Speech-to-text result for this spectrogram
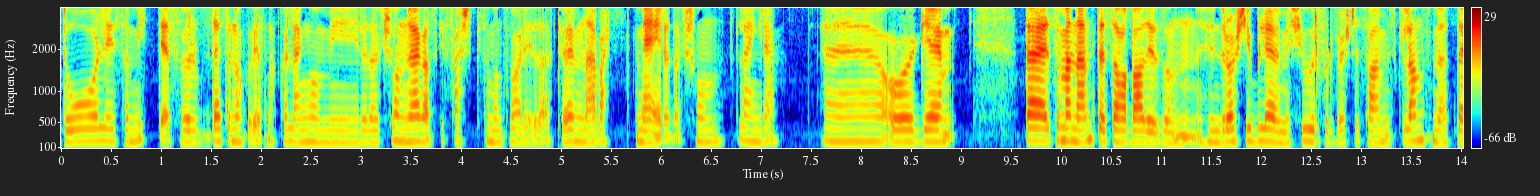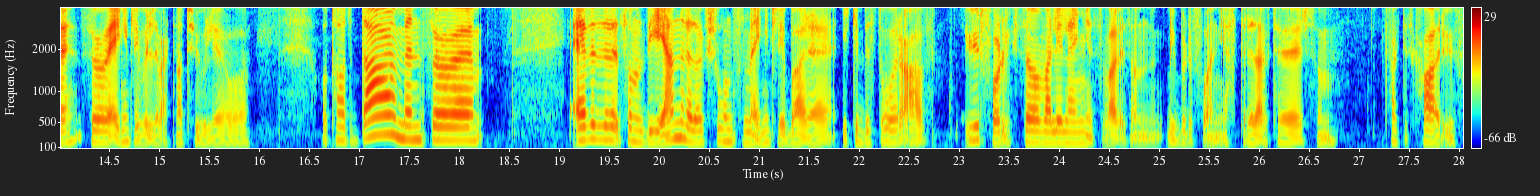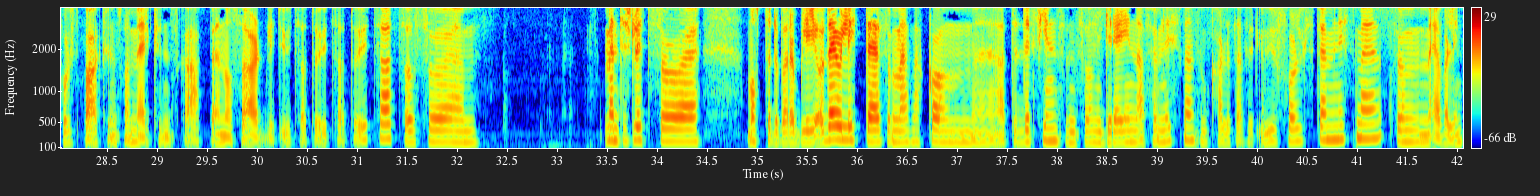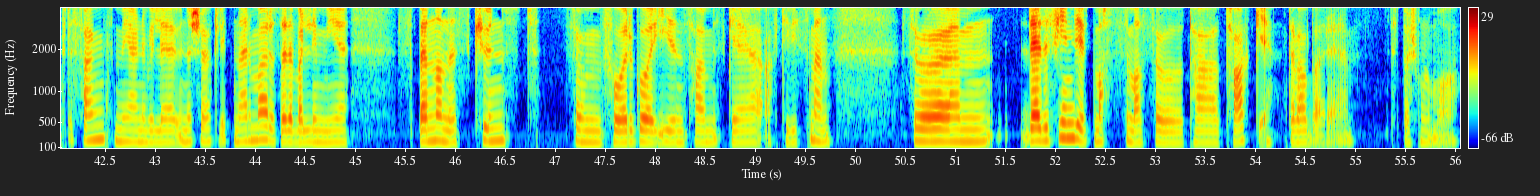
dårlig samvittighet, for dette er noe vi har snakka lenge om i redaksjonen. Nå er jeg ganske fersk som ansvarlig redaktør, men jeg har vært med i redaksjonen lengre. Eh, og eh, det, som jeg nevnte, så var det jo sånn 100-årsjubileum i fjor for det første samiske landsmøtet, så egentlig ville det vært naturlig å å ta det da. Men så er det sånn vi er en redaksjon som egentlig bare ikke består av urfolk, så veldig lenge så var vi sånn Vi burde få en gjesteredaktør som faktisk har urfolksbakgrunn, som har mer kunnskap enn, og så har det blitt utsatt og utsatt og utsatt. Og så Men til slutt så måtte det bare bli. Og det er jo litt det som jeg snakka om, at det, det fins en sånn grein av feminismen som kaller seg for urfolksfeminisme, som er veldig interessant, som vi gjerne ville undersøke litt nærmere. Og så er det veldig mye spennende kunst som foregår i den samiske aktivismen. Så um, det er definitivt masse, masse å ta tak i. Det var bare spørsmål om å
